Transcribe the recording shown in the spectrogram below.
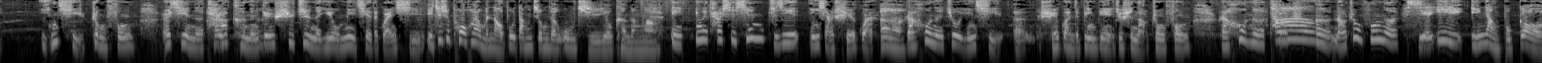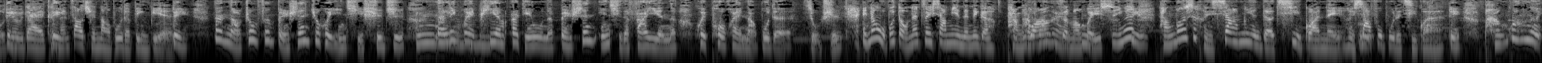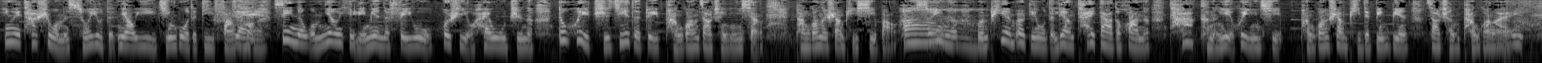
引起中风，而且呢，它可能跟失智呢也有密切的关系。也就是破坏我们脑部当中的物质，有可能吗？诶，因为它是先直接影响血管，嗯然后呢就引起呃血管的病变，也就是脑中风。然后呢，它啊嗯、脑中风呢血液营养不够，对对不对？可能造成脑部的病变。，对，那脑中风本身就会引起失智。嗯那另外 PM 二点五呢，本身引起的发炎呢，会破坏脑部的组织。哎，那我不懂，那最下面的那个膀膀胱怎么回事？因为膀胱是很下面的器官呢，很下腹部的器官。对，膀胱呢，因为它是我们所有的尿液经过的地方，对哈所以呢，我们尿液里面的废物或是有害物质呢，都会直接的对膀胱造成影响，膀胱的上皮细胞。啊所以呢，我们 PM 二点五的量太大的话呢，它可能也会引起。膀胱上皮的病变，造成膀胱癌。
